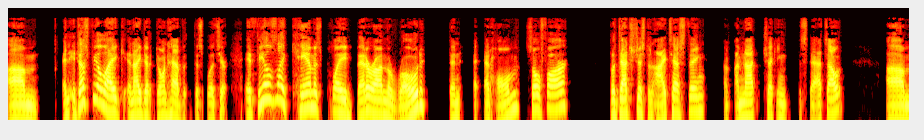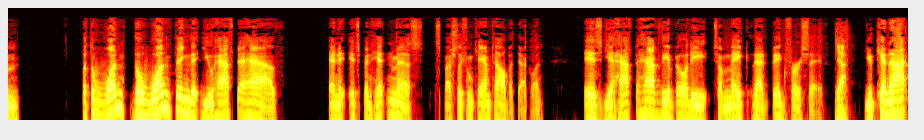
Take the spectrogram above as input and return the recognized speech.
Um, and it does feel like, and I don't- have the splits here. It feels like Cam has played better on the road than at home so far, but that's just an eye test thing. I'm- not checking the stats out. Um, but the one the one thing that you have to have, and it's been hit and miss, especially from Cam Talbot, Declan, is you have to have the ability to make that big first save. Yeah. You cannot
